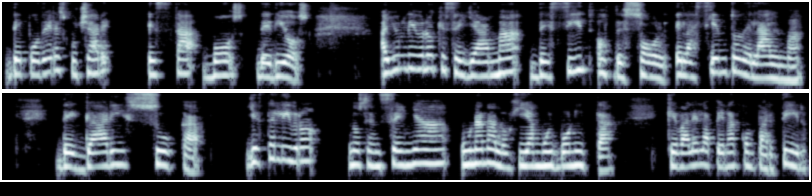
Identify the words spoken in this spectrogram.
de poder escuchar esa voz de Dios. Hay un libro que se llama The Seat of the Soul, El asiento del alma, de Gary Sukap. Y este libro nos enseña una analogía muy bonita que vale la pena compartir.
